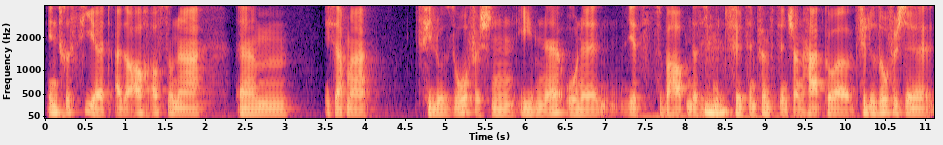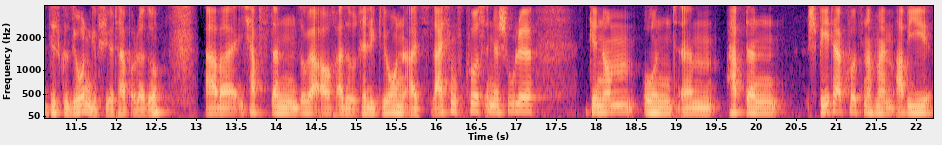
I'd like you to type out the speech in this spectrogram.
interessiert. Also auch auf so einer, ähm, ich sag mal, philosophischen Ebene, ohne jetzt zu behaupten, dass ich mhm. mit 14, 15 schon hardcore philosophische Diskussionen geführt habe oder so. Aber ich habe es dann sogar auch, also Religion als Leistungskurs in der Schule genommen und ähm, habe dann später, kurz nach meinem Abi,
